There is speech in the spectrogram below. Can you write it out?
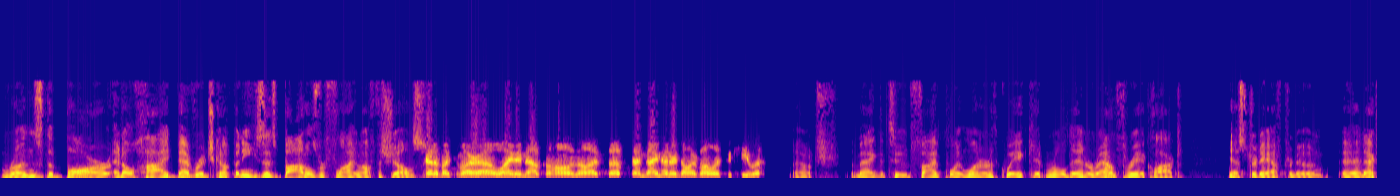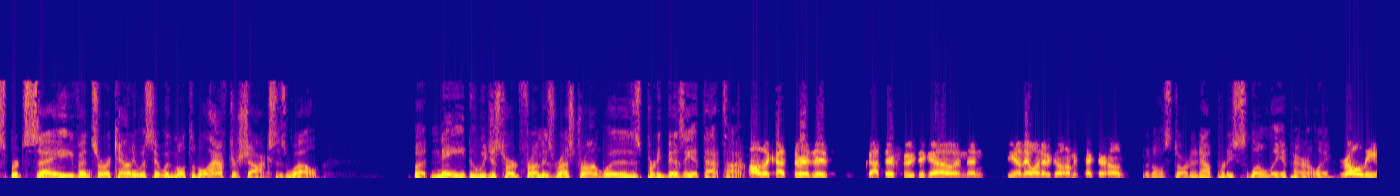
runs the bar at Ojai Beverage Company. He says bottles were flying off the shelves. Got a bunch of our uh, wine and alcohol and all that stuff. A nine hundred dollar bottle of tequila. Ouch. The magnitude 5.1 earthquake, it rolled in around 3 o'clock yesterday afternoon. And experts say Ventura County was hit with multiple aftershocks as well. But Nate, who we just heard from, his restaurant was pretty busy at that time. All the customers have got their food to go, and then you know they wanted to go home and check their homes. It all started out pretty slowly, apparently. Rolly,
